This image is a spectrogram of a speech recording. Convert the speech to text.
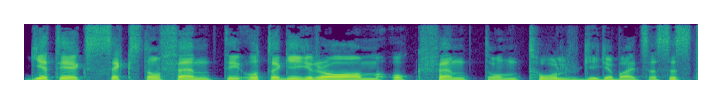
GTX 1650, 8 GB RAM och 15-12 GB SSD.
